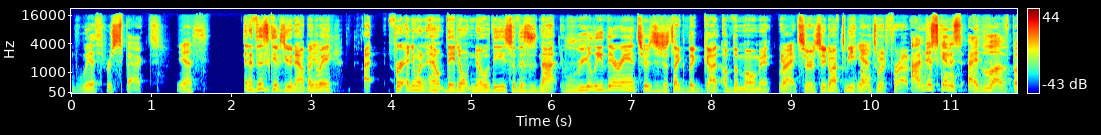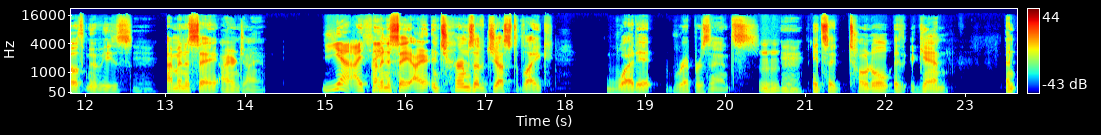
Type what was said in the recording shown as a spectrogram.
with respect. Yes. And if this gives you an out, by the way, I, for anyone out, they don't know these, so this is not really their answers. It's just like the gut of the moment right. answers. So you don't have to be held Yeah. to it forever. I'm just gonna. I love both movies. I'm gonna say Iron Giant. Yeah, I think I'm gonna say Iron in terms of just like what it represents. Mhm. Mhm. It's a total again an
